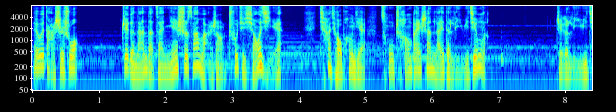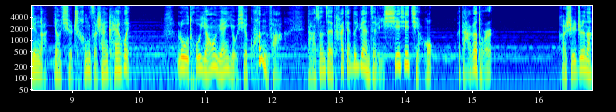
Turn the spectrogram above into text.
那位大师说，这个男的在年十三晚上出去小解，恰巧碰见从长白山来的鲤鱼精了。这个鲤鱼精啊要去橙子山开会，路途遥远，有些困乏，打算在他家的院子里歇歇脚，打个盹儿。可谁知呢，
